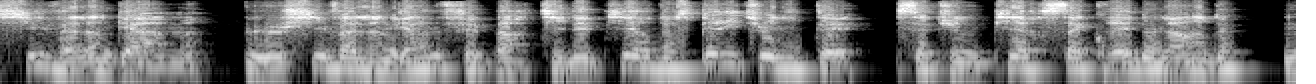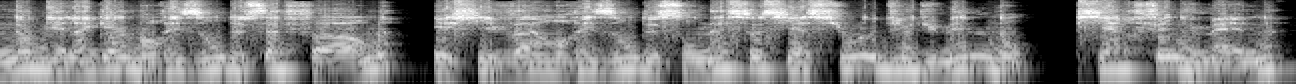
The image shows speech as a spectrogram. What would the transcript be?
Shivalingam. Le Shivalingam fait partie des pierres de spiritualité. c'est une pierre sacrée de l'Inde, nommée lingam en raison de sa forme, et Shiva en raison de son association au dieu du même nom. Pierre phénomène,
